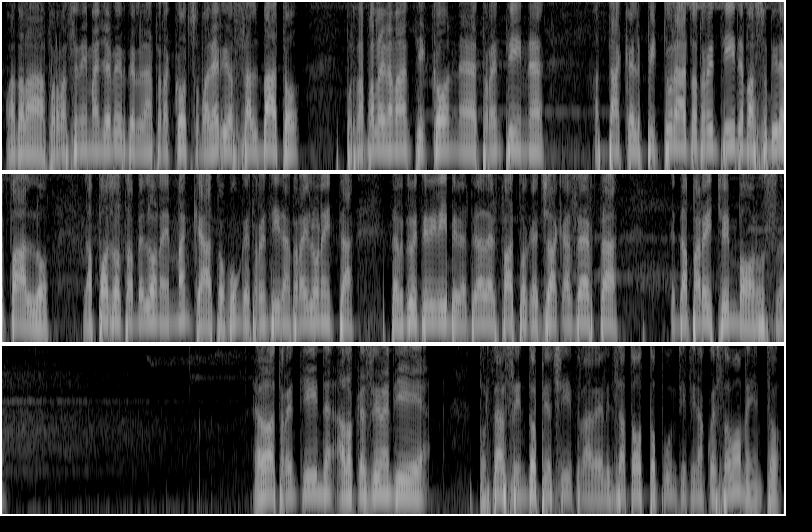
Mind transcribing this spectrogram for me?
Quando la formazione in maglia verde allenata da coach Valerio Salvato porta palla in avanti con eh, Trentin. Attacca il pitturato Trentin va a subire fallo l'appoggio al tabellone è mancato. Comunque Trentin andrà in lunetta per due tiri liberi al di là del fatto che già Caserta è da parecchio in bonus. E allora Trentin ha l'occasione di portarsi in doppia cifra ha realizzato 8 punti fino a questo momento.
